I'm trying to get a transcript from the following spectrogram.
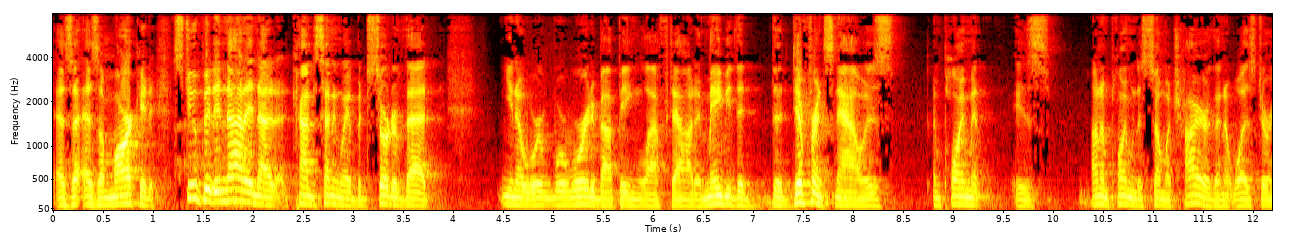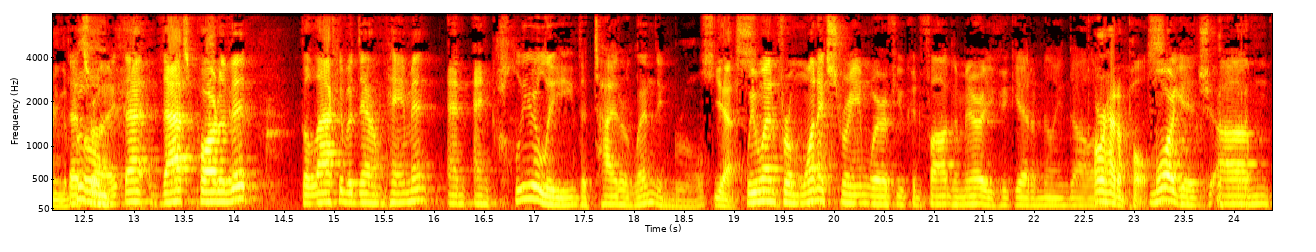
as a, as a market. Stupid and not in a condescending way, but sort of that you know we're we're worried about being left out, and maybe the the difference now is employment is unemployment is so much higher than it was during the that's boom. right. That that's part of it. The lack of a down payment and, and clearly the tighter lending rules. Yes. We went from one extreme where if you could fog a mirror, you could get a million dollar Or had a pulse. mortgage um,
